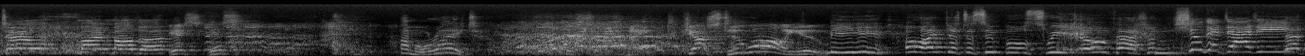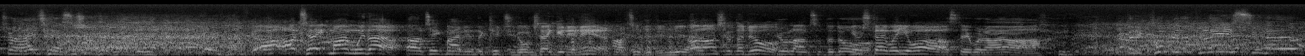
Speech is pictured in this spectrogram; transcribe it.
Tell my mother Yes, yes. I'm all right. Listen, mate, just who are you? Me? Oh, I'm just a simple, sweet, old-fashioned... Sugar daddy. That's right, yes, sugar daddy. I- I'll take mine without. I'll take mine in the kitchen. You'll take it in here. I'll take it in here. I'll answer the door. You'll answer the door. You stay where you are. I'll stay where I are. but it could be the police, you know.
